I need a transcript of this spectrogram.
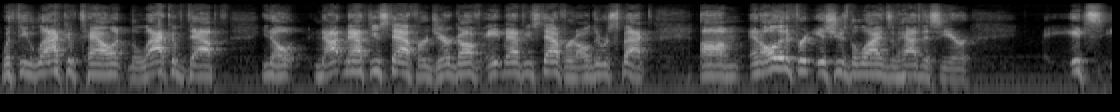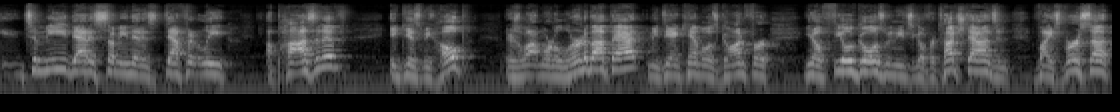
with the lack of talent, the lack of depth. You know, not Matthew Stafford. Jared Goff ain't Matthew Stafford, all due respect. Um, and all the different issues the Lions have had this year. It's to me that is something that is definitely a positive. It gives me hope. There's a lot more to learn about that. I mean, Dan Campbell has gone for you know field goals when he needs to go for touchdowns and vice versa.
